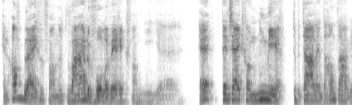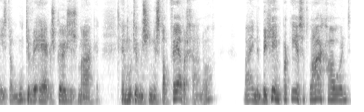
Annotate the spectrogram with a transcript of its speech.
En afblijven van het waardevolle werk van die. eh, hè, tenzij het gewoon niet meer te betalen en te handhaven is, dan moeten we ergens keuzes maken. En moeten we misschien een stap verder gaan hoor. Maar in het begin pak eerst het laaghoudend,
